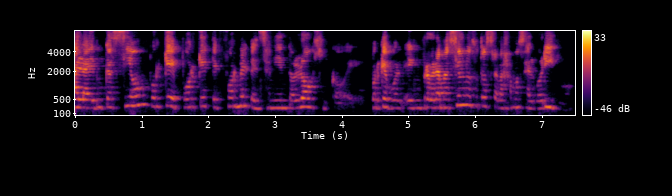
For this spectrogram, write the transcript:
a, la educación. ¿Por qué? Porque te forma el pensamiento lógico. Eh, porque en programación nosotros trabajamos algoritmo.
